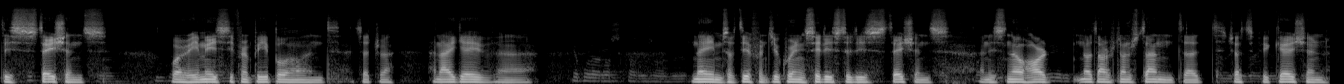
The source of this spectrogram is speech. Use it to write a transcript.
these stations where he meets different people and etc. And I gave uh, names of different Ukrainian cities to these stations, and it's no hard not hard to understand that justification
